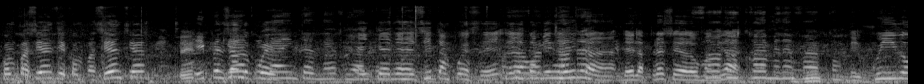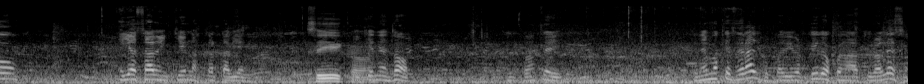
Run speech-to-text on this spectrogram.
con paciencia, con paciencia y pensando pues el que necesitan pues eh, ellos también necesitan del aprecio de la humanidad, del cuido, ellas saben quién las trata bien sí, y quiénes no. Entonces, tenemos que hacer algo para divertirnos con la naturaleza,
